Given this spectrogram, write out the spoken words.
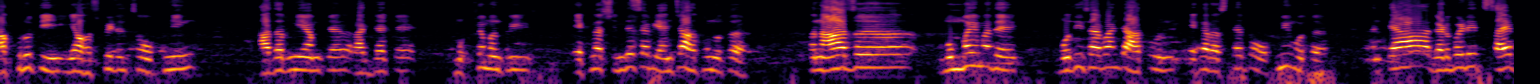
आकृती या हॉस्पिटलचं ओपनिंग आदरणीय आमच्या राज्याचे मुख्यमंत्री एकनाथ शिंदेसाहेब यांच्या हातून होतं. पण आज मुंबईमध्ये मोदी साहेबांच्या हातून एका रस्त्याचं ओपनिंग होतं आणि त्या गडबडीत साहेब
